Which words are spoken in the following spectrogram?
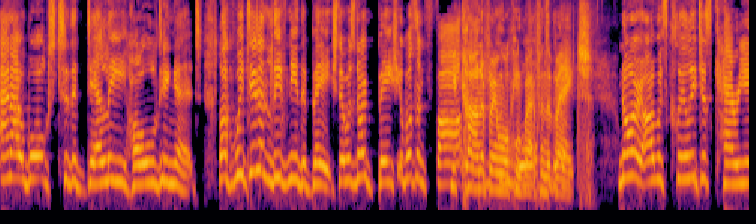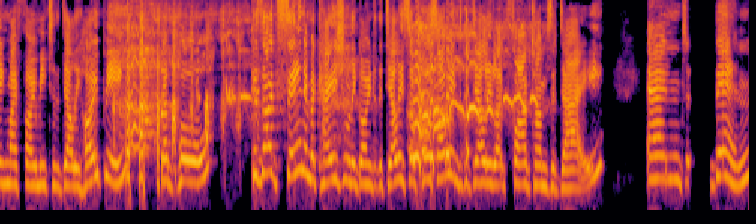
and I walked to the deli holding it. Like we didn't live near the beach. There was no beach. It wasn't far. You can't have been walking back from to the beach. no, I was clearly just carrying my foamy to the deli, hoping that Paul, because I'd seen him occasionally going to the deli. So, of course, I went to the deli like five times a day. And then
